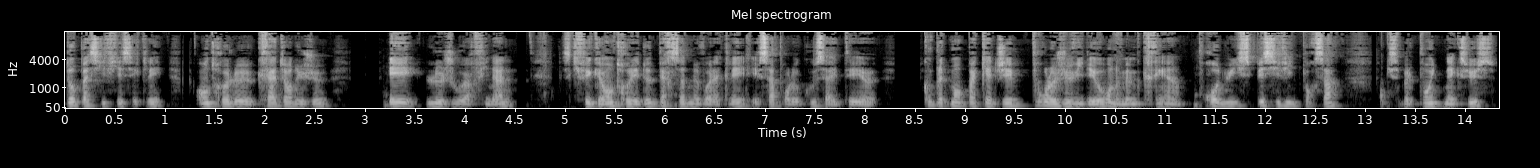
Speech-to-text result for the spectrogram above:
d'opacifier ces clés entre le créateur du jeu et le joueur final, ce qui fait qu'entre les deux, personne ne voit la clé. Et ça, pour le coup, ça a été euh, complètement packagé pour le jeu vidéo. On a même créé un produit spécifique pour ça, qui s'appelle Point Nexus.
